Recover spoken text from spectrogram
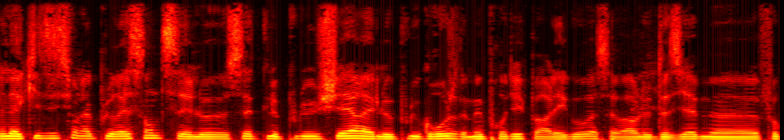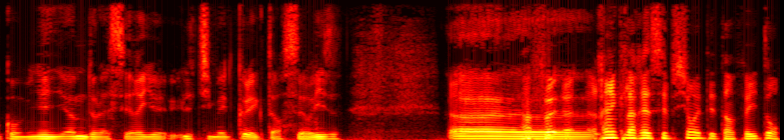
l'acquisition la plus récente, c'est le set le plus cher et le plus gros jamais produit par Lego, à savoir le deuxième euh, Faucon Millennium de la série Ultimate Collector Series. Euh, rien que la réception était un feuilleton.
